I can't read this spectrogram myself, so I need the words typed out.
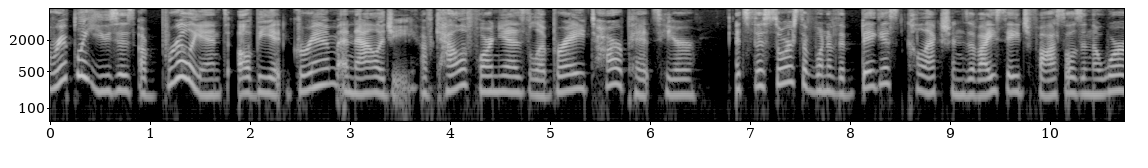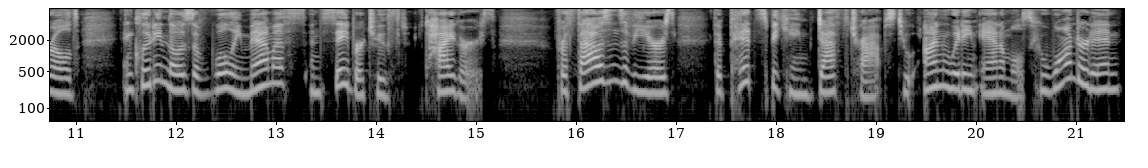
Ripley uses a brilliant, albeit grim, analogy of California's La Brea tar pits here. It's the source of one of the biggest collections of Ice Age fossils in the world, including those of woolly mammoths and saber toothed tigers. For thousands of years, the pits became death traps to unwitting animals who wandered in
